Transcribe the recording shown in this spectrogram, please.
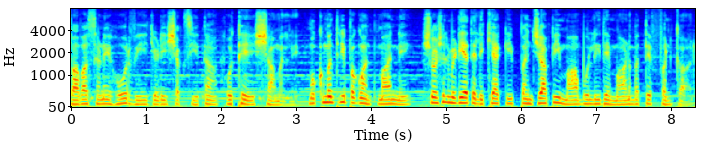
ਬਾਵਾ ਸਣੇ ਹੋਰ ਵੀ ਜਿਹੜੀ ਸ਼ਖਸੀਅਤਾਂ ਉੱਥੇ ਸ਼ਾਮਲ ਨੇ। ਮੁੱਖ ਮੰਤਰੀ ਭਗਵੰਤ ਮਾਨ ਨੇ ਸੋਸ਼ਲ ਮੀਡੀਆ ਤੇ ਲਿਖਿਆ ਕਿ ਪੰਜਾਬੀ ਮਾਂ ਬੋਲੀ ਦੇ ਮਾਣ ਮਾਣਮੱਤੇ ਫਨਕਾਰ।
